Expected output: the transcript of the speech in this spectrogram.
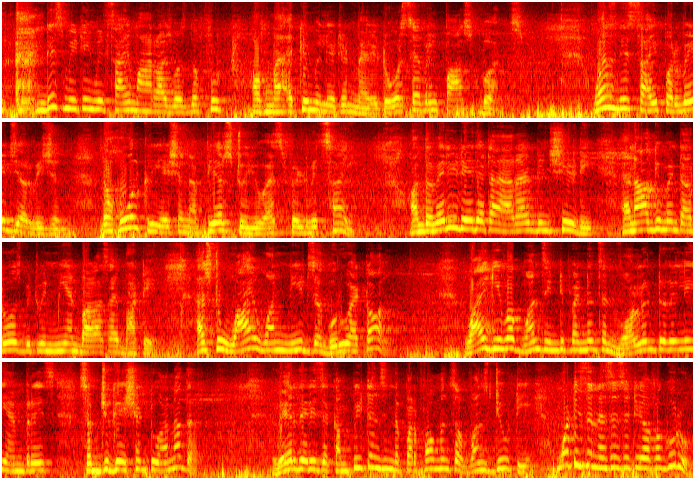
this meeting with Sai Maharaj was the fruit of my accumulated merit over several past births. Once this Sai pervades your vision, the whole creation appears to you as filled with Sai. On the very day that I arrived in Shirdi, an argument arose between me and Balasai Bhate as to why one needs a guru at all. Why give up one's independence and voluntarily embrace subjugation to another? Where there is a competence in the performance of one's duty, what is the necessity of a guru?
